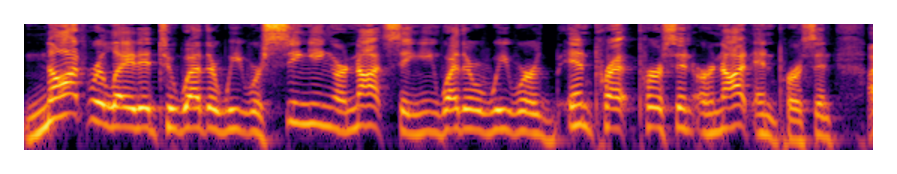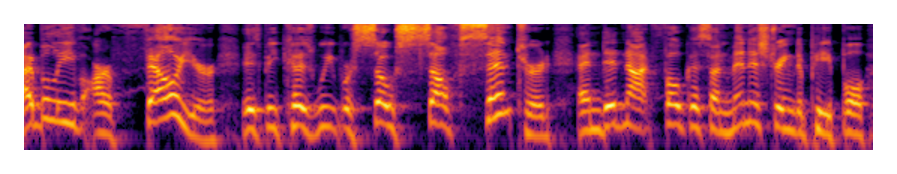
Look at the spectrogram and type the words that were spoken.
not related to whether we were singing or not singing, whether we were in person or not in person. I believe our failure is because we were so self centered and did not focus on ministering to people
